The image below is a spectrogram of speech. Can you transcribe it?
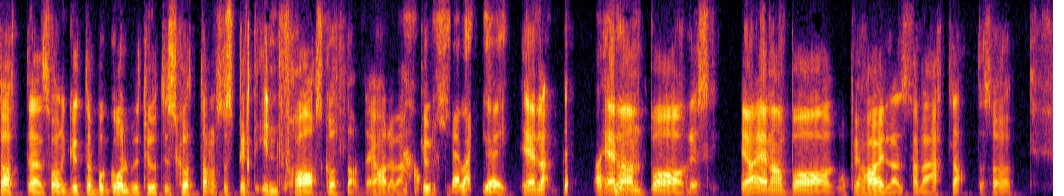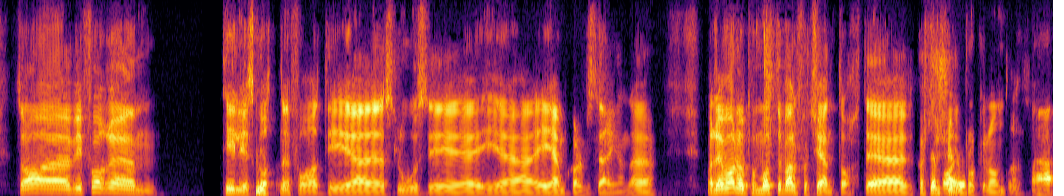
tatt en sånn gutter på gulvet-tur til Skottland og så spilt inn fra Skottland. Det hadde vært kult. Det var gøy. En eller- en eller annen bar, ja, en eller annen bar oppe i Highlands eller et eller annet. Så, så uh, vi får um, tilgi skottene for at de uh, slo oss i, i, i EM-kvalifiseringen. Men det var nå på en måte vel fortjent. da. Det er kanskje jo- på noen andre. Ja,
